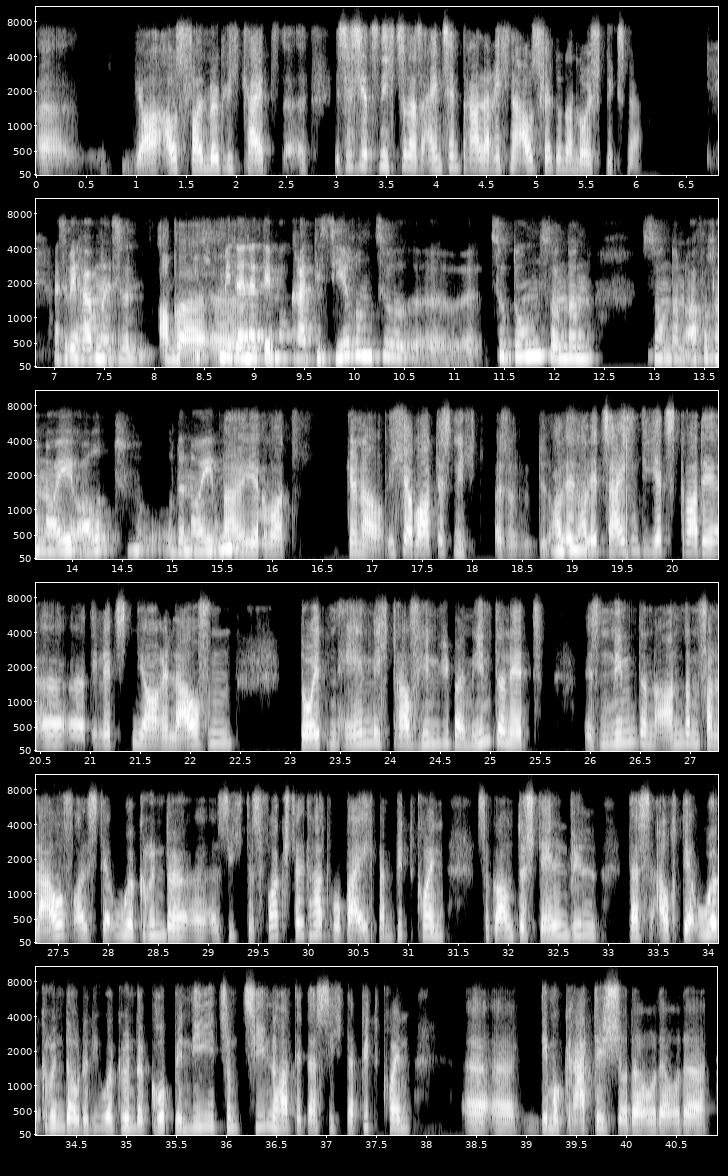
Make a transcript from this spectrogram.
äh, ja, Ausfallmöglichkeit. Äh, es ist jetzt nicht so, dass ein zentraler Rechner ausfällt und dann läuft nichts mehr. Also wir haben also Aber, nicht mit äh, einer Demokratisierung zu, äh, zu tun, sondern, sondern einfach ein neuer Ort oder neue um ich erwarte, genau, ich erwarte es nicht. Also alle, mhm. alle Zeichen, die jetzt gerade äh, äh, die letzten Jahre laufen, deuten ähnlich darauf hin wie beim Internet es nimmt einen anderen Verlauf, als der Urgründer äh, sich das vorgestellt hat, wobei ich beim Bitcoin sogar unterstellen will, dass auch der Urgründer oder die Urgründergruppe nie zum Ziel hatte, dass sich der Bitcoin äh, äh demokratisch oder, oder, oder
